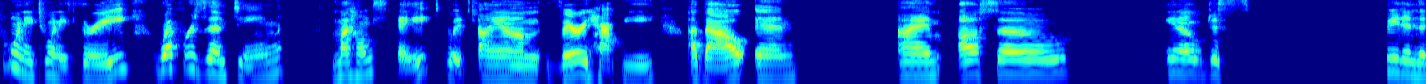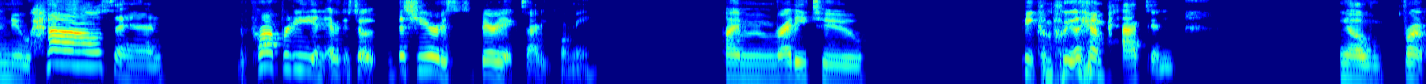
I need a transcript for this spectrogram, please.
2023, representing my home state, which I am very happy about. And I'm also, you know, just in the new house and the property and everything. So this year is very exciting for me. I'm ready to be completely unpacked and you know for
